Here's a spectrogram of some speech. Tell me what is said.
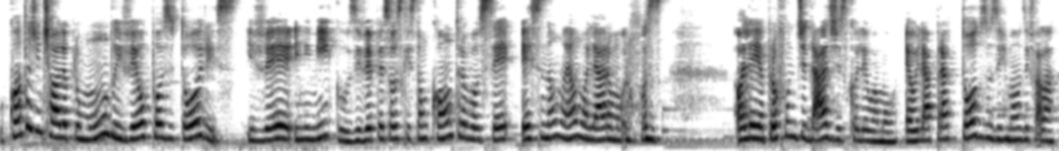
O quanto a gente olha para o mundo e vê opositores, e vê inimigos, e vê pessoas que estão contra você, esse não é um olhar amoroso. Olha aí a profundidade de escolher o amor. É olhar para todos os irmãos e falar:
